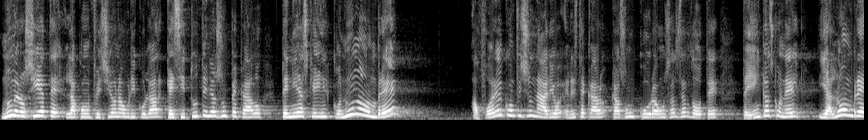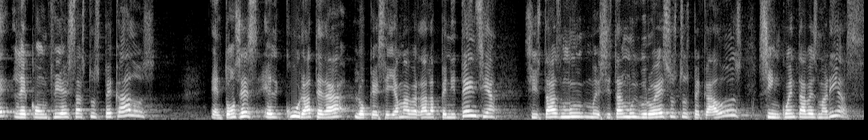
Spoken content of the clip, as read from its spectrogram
Número siete, la confesión auricular, que si tú tenías un pecado, tenías que ir con un hombre afuera del confesionario, en este caso un cura, un sacerdote, te hincas con él y al hombre le confiesas tus pecados. Entonces el cura te da lo que se llama, ¿verdad?, la penitencia. Si, estás muy, si están muy gruesos tus pecados, 50 veces Marías.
